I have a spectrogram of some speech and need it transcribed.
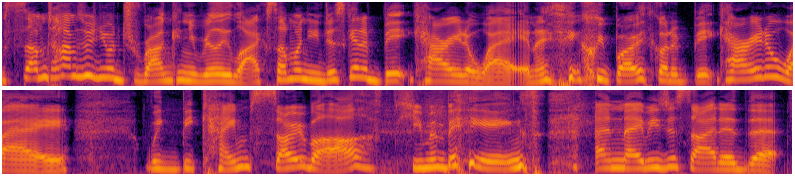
sometimes when you're drunk and you really like someone, you just get a bit carried away. And I think we both got a bit carried away. We became sober human beings and maybe decided that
